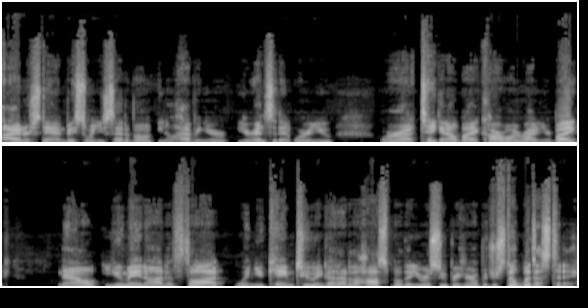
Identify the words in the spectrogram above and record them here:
i understand based on what you said about you know having your your incident where you were uh, taken out by a car while you're riding your bike. Now you may not have thought when you came to and got out of the hospital that you were a superhero but you're still with us today.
